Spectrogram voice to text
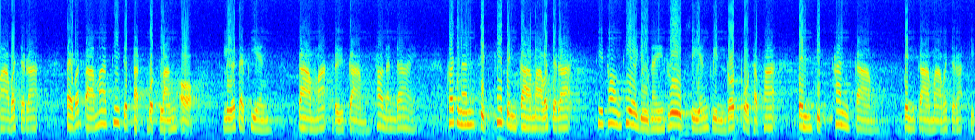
มาวจระ แต่ว่าสามารถที่จะตัดบทหลังออก เหลือแต่เพียงกามะหรือกามเท่านั้นได้ เพราะฉะนั้นจิตที่เป็นกามาวจระที่ท่องเที่ยวอยู่ในรูปเสียงกลิ่นรสโผฏฐะเป็นจิตขั้นกาม เป็นกามาวจระจิต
